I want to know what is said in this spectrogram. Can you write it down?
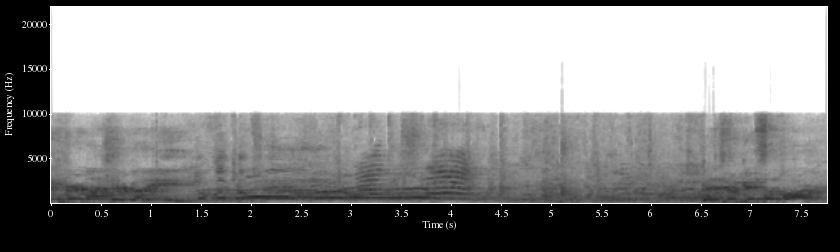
Thank you very much, everybody. You guys doing good so far?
